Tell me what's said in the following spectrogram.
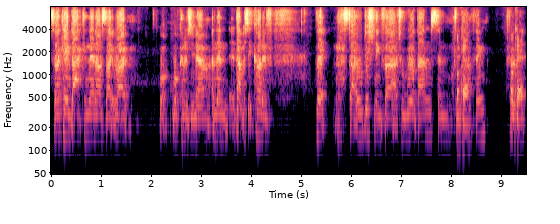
So I came back, and then I was like, right, what, what can I do now? And then that was it. Kind of, that started auditioning for actual real bands and did Okay. that thing. Okay.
